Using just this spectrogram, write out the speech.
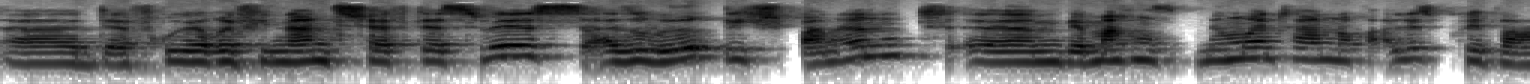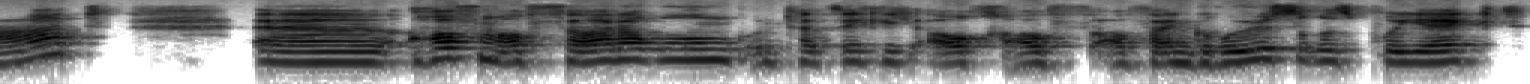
äh, der frühere Finanzchef der Swiss. Also wirklich spannend. Ähm, wir machen es momentan noch alles privat, äh, hoffen auf Förderung und tatsächlich auch auf, auf ein größeres Projekt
